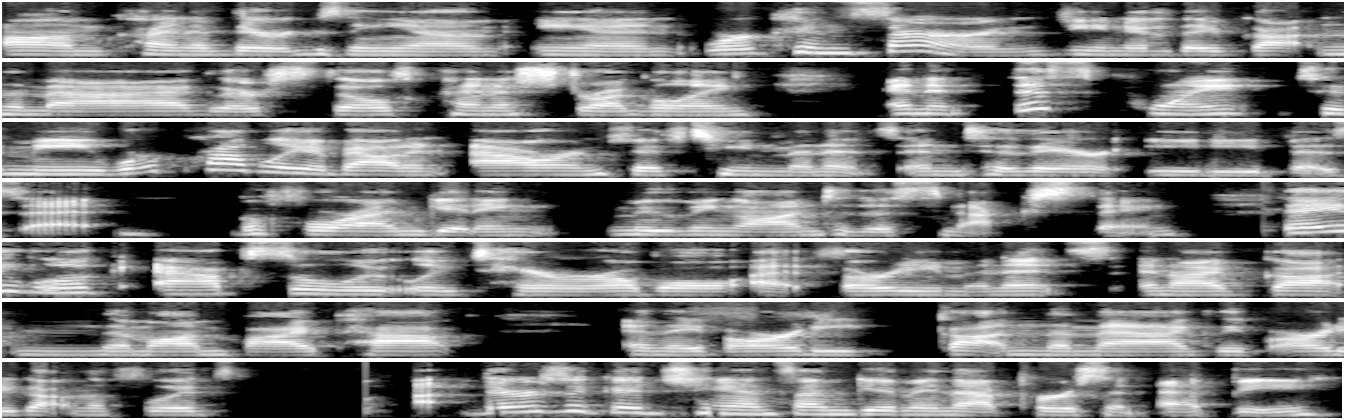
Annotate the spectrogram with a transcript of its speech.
um, kind of their exam, and we're concerned. You know, they've gotten the mag, they're still kind of struggling. And at this point, to me, we're probably about an hour and 15 minutes into their ED visit before I'm getting moving on to this next thing. They look absolutely terrible at 30 minutes, and I've gotten them on BiPAP and they've already gotten the mag, they've already gotten the fluids, there's a good chance I'm giving that person epi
